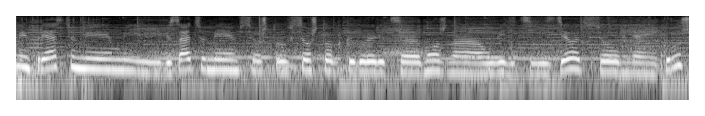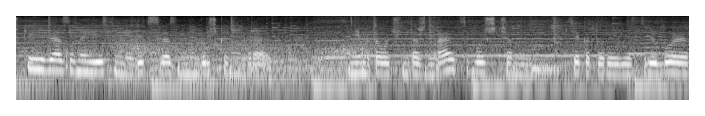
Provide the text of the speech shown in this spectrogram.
И прясть умеем, и вязать умеем, все, что, все, что, как говорится, можно увидеть и сделать. Все, у меня игрушки вязаные есть, у меня дети связанными игрушками играют. Им это очень даже нравится больше, чем те, которые есть. Любой,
